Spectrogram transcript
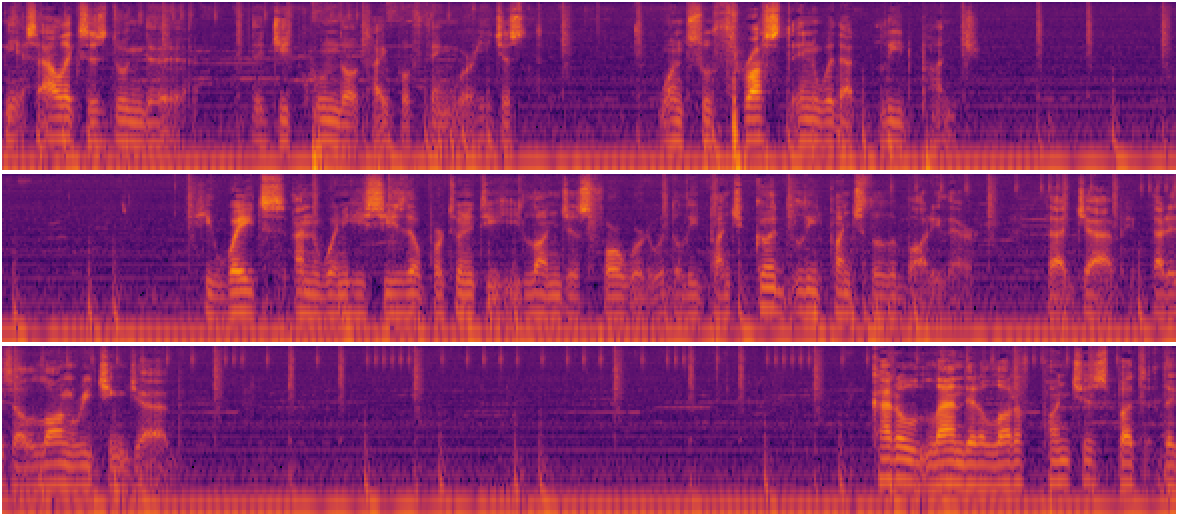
Yes, Alex is doing the the Jeet Kune Do type of thing where he just wants to thrust in with that lead punch. He waits and when he sees the opportunity he lunges forward with the lead punch. Good lead punch to the body there. That jab. That is a long reaching jab. Karol landed a lot of punches, but the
